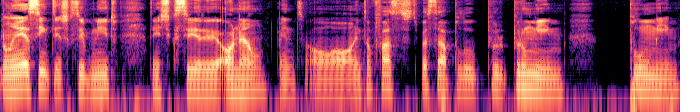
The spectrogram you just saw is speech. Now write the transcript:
não é assim, tens que ser bonito, tens que ser, ou não, depende. Ou, ou então fazes-te passar pelo, por, por um mime, por um mime.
